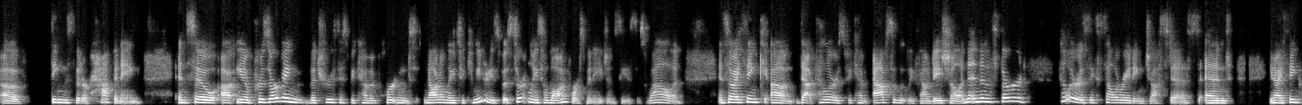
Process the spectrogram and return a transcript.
of things that are happening and so uh, you know preserving the truth has become important not only to communities but certainly to law enforcement agencies as well. And and so i think um, that pillar has become absolutely foundational. And and then the third pillar is accelerating justice. And you know i think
